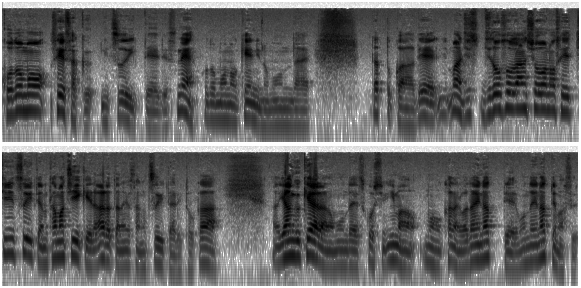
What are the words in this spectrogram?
子ども政策についてですね、子どもの権利の問題だとかで、まあ、児童相談所の設置についての多摩地域で新たな予算がついたりとか、ヤングケアラーの問題、少し今、もうかなり話題になって、問題になってます。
